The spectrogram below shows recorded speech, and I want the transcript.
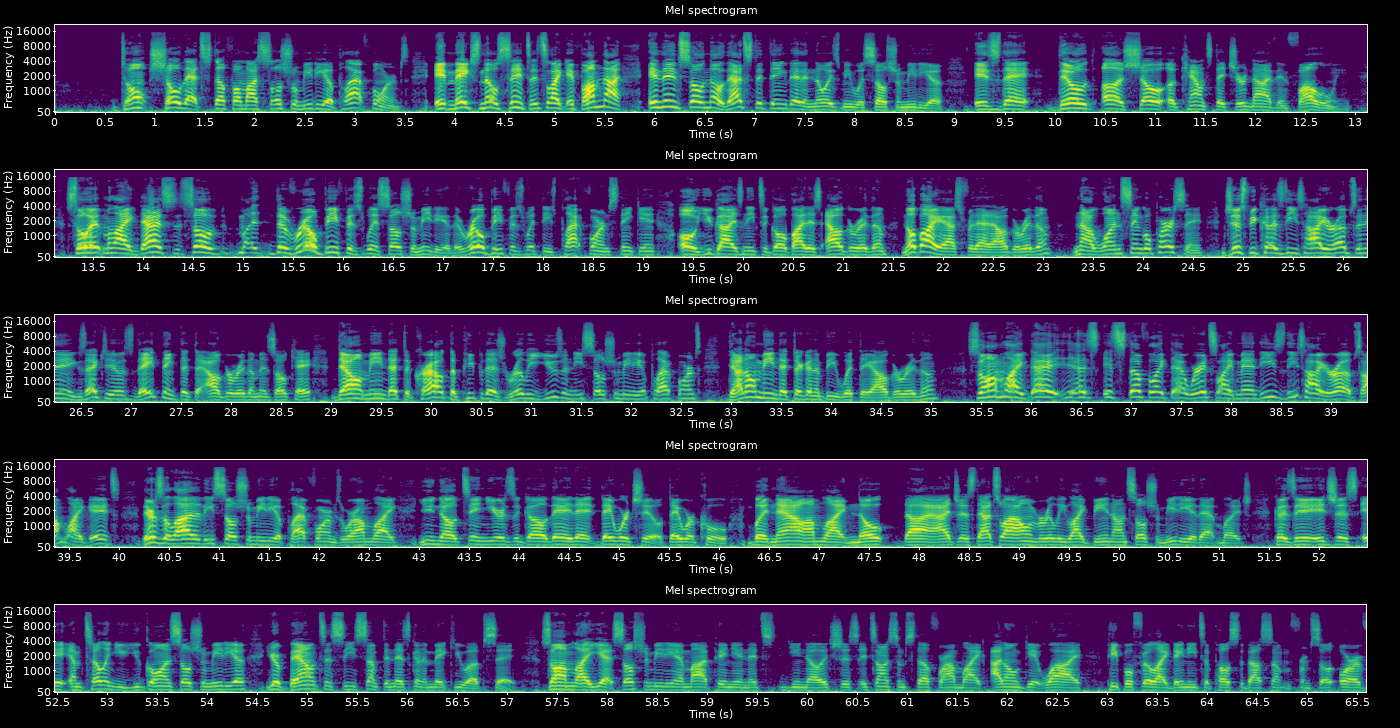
don't show that stuff on my social media platforms. It makes no sense. It's like if I'm not, and then so no, that's the thing that annoys me with social media is that they'll uh, show accounts that you're not even following. So it like that's so my, the real beef is with social media. The real beef is with these platforms thinking, "Oh, you guys need to go by this algorithm." Nobody asked for that algorithm. Not one single person. Just because these higher ups and the executives, they think that the algorithm is okay, that don't mean that the crowd, the people that's really using these social media platforms, that don't mean that they're gonna be with the algorithm. So I'm like that. It's, it's stuff like that where it's like, man, these these higher ups. I'm like, it's there's a lot of these social media platforms where I'm like, you know, ten years ago they they they were chill, they were cool, but now I'm like, nope. I just that's why I don't really like being on social media that much because it, it's just it, I'm telling you, you go on social media, you're bound to see something that's gonna make you upset. So I'm like, yeah, social media, in my opinion, it's you know, it's just it's on some stuff where I'm like, I don't get why people feel like they need to post about something from so or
